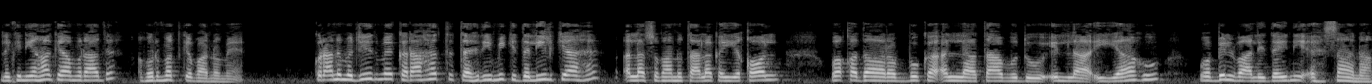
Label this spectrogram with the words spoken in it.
لیکن یہاں کیا مراد ہے؟ حرمت کے معنوں میں۔ قرآن مجید میں کراہت تحریمی کی دلیل کیا ہے؟ اللہ سبحان تعالیٰ کا یہ قول و قدا ربو کا اللہ تابد اللہ و بال والدینی احسانہ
